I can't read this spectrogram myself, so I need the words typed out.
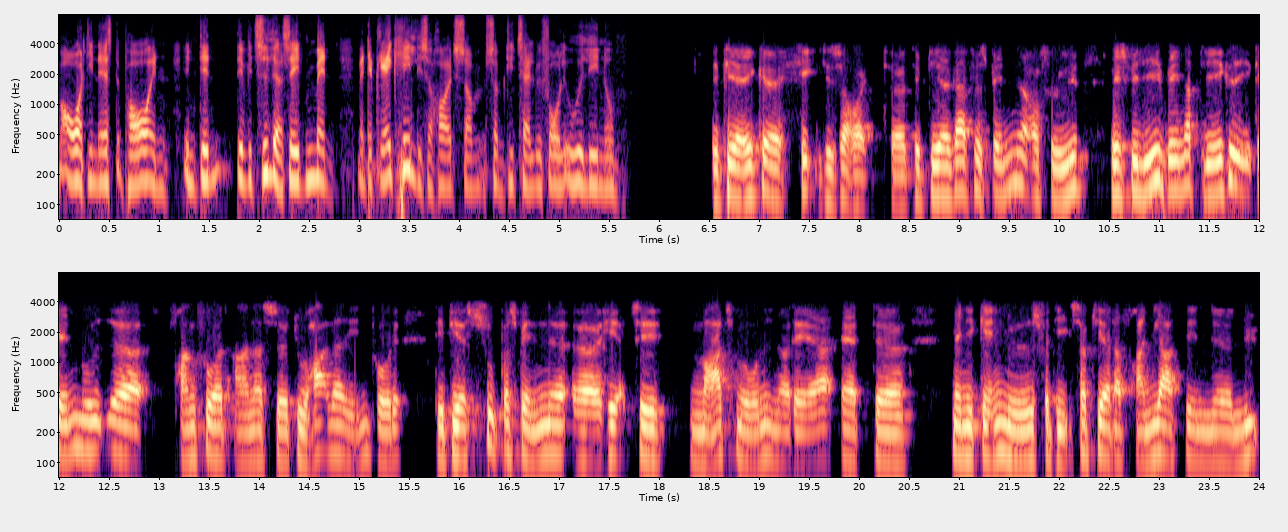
over de næste par år, end, end det, det, vi tidligere har set, men, men det bliver ikke helt lige så højt, som, som de tal, vi får ud lige nu. Det bliver ikke øh, helt lige så højt. Det bliver i hvert fald spændende at følge. Hvis vi lige vender blikket igen mod øh, Frankfurt, Anders, øh, du har været inde på det. Det bliver super spændende her til marts måned, når det er, at øh, man igen mødes, fordi så bliver der fremlagt en øh, ny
